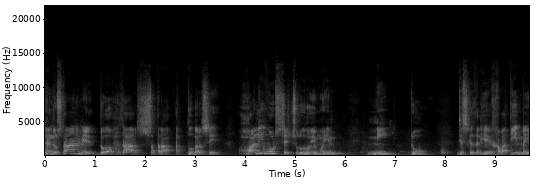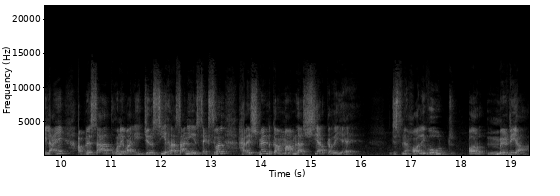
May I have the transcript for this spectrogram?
ہندوستان میں دو ہزار سترہ اکتوبر سے ہالی ووڈ سے شروع ہوئی مہم می ٹو، جس کے ذریعے خواتین، مہیلائیں اپنے ساتھ ہونے والی جنسی ہراسانی، سیکسول ہریشمنٹ کا معاملہ شیئر کر رہی ہے، جس میں ہالی ووڈ اور میڈیا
